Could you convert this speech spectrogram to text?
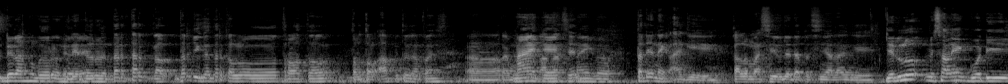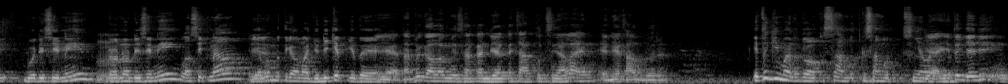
dia langsung turun. dia ya? turun ntar ntar kalau- ntar juga ntar kalau throttle throttle up itu apa eh, remote Naik ya, atasin, naik tuh. ntar dia naik lagi kalau masih udah dapet sinyal lagi Jadi lu misalnya gue di gue di sini, Rono di sini, lo signal, ya Iya. lu tinggal maju dikit gitu ya. Iya, tapi kalau misalkan dia kecangkut sinyal lain, ya dia kabur. Itu gimana kalau kesangkut kesangkut sinyal? Ya itu jadi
